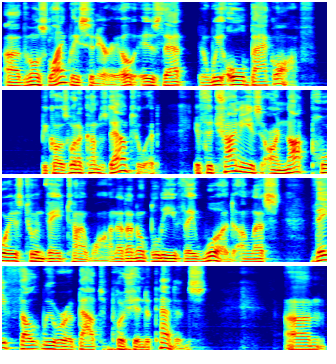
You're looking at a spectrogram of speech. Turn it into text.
Uh, the most likely scenario is that we all back off. Because when it comes down to it, if the Chinese are not poised to invade Taiwan, and I don't believe they would unless they felt we were about to push independence, um,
